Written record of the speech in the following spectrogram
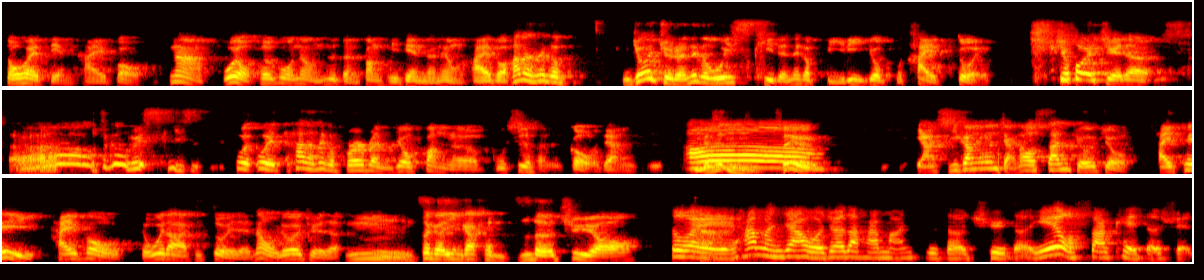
都会点 Highball。那我有喝过那种日本放题店的那种 Highball，它的那个你就会觉得那个 Whisky 的那个比例就不太对，就会觉得啊，这个 Whisky 是为为他的那个 Bourbon 就放了不是很够这样子。可是，oh. 所以雅琪刚刚讲到三九九还可以 Highball 的味道还是对的，那我就会觉得嗯，这个应该很值得去哦。对他们家，我觉得还蛮值得去的，也有 sake 的选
